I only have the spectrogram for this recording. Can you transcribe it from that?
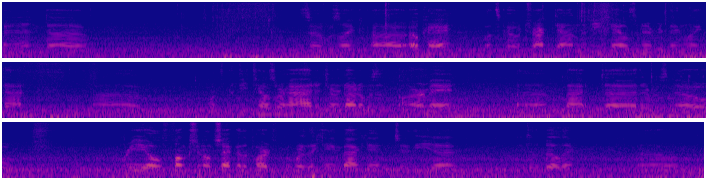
and uh, so it was like, uh, okay, let's go track down the details and everything like that. Um, once the details were had, it turned out it was an RMA. Um, that uh, there was no real functional check of the parts before they came back into the uh, into the building. Um,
